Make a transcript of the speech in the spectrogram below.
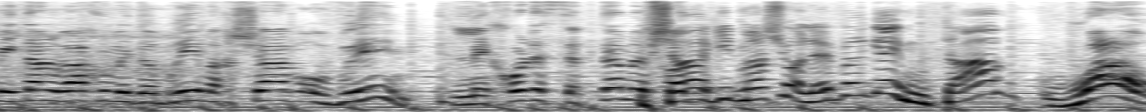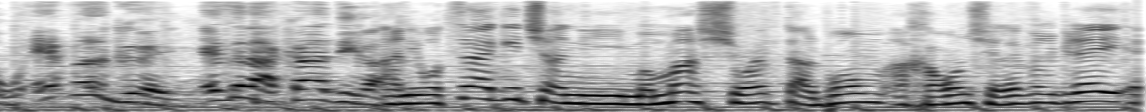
אתם איתנו ואנחנו מדברים עכשיו, עוברים לחודש ספטמבר. אפשר חוד- להגיד משהו על אברגיים? מותר? וואו, אברגריי, איזה להקה אדירה. אני רוצה להגיד שאני ממש אוהב את האלבום האחרון של אברגריי. אה,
